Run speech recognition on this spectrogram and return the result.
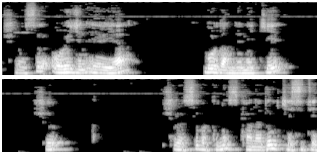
Şurası origin area. Buradan demek ki şu şurası bakınız kanadın kesiti.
